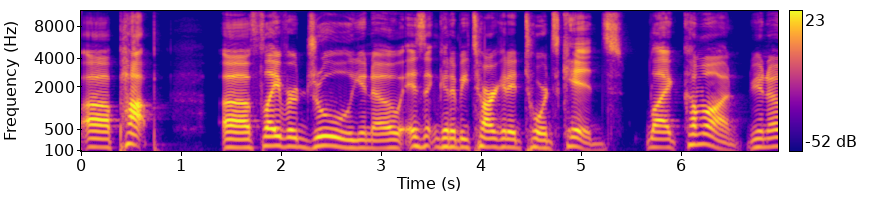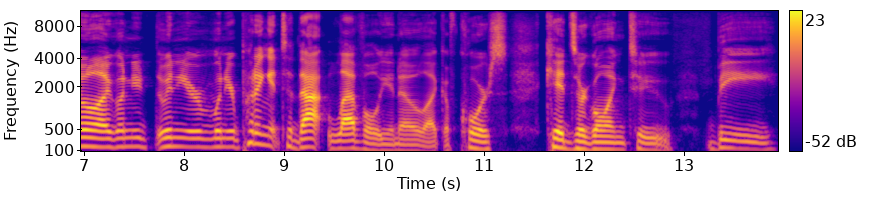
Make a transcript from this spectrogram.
uh, pop, uh, flavored Juul. You know, isn't gonna be targeted towards kids. Like, come on, you know, like when you when you're when you're putting it to that level, you know, like of course kids are going to be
